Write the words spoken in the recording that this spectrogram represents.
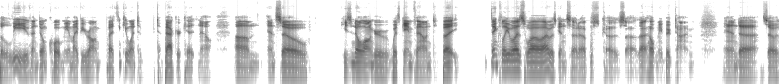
believe, and don't quote me, I might be wrong, but I think he went to to Backer Kit now. Um, and so he's no longer with GameFound, but thankfully he was while I was getting set up because uh, that helped me big time. And uh, so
